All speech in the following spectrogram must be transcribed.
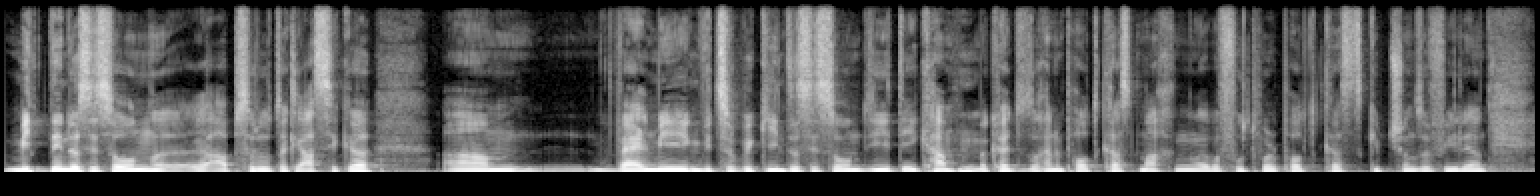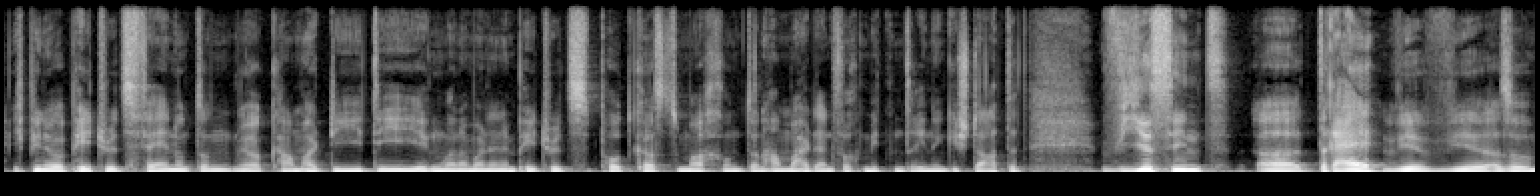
mitten in der Saison, absoluter Klassiker ähm, weil mir irgendwie zu Beginn der Saison die Idee kam, man könnte doch einen Podcast machen, aber Football-Podcasts gibt schon so viele. Und ich bin aber Patriots-Fan und dann ja, kam halt die Idee, irgendwann einmal einen Patriots-Podcast zu machen und dann haben wir halt einfach mittendrin gestartet. Wir sind äh, drei, wir, wir, also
